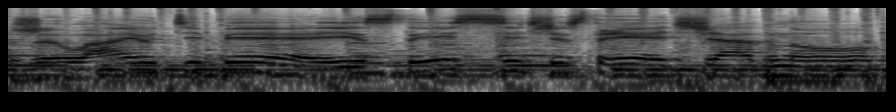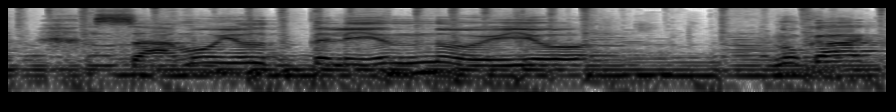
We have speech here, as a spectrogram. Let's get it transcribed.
Желаю тебе из тысячи встреч одну Самую длинную Ну как?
